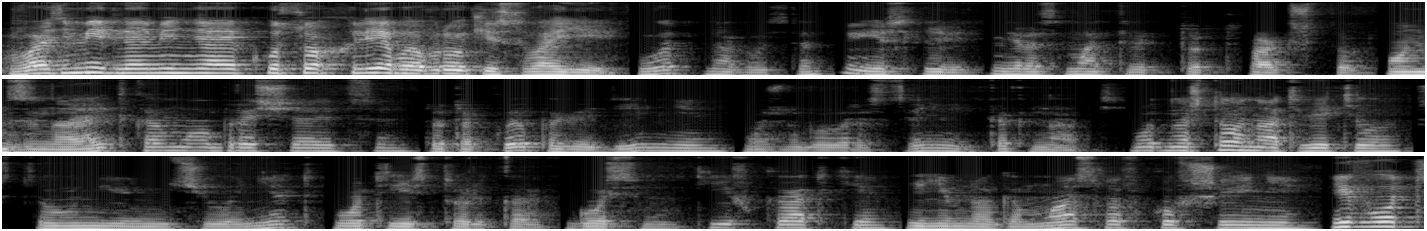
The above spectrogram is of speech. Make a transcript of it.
возьми для меня и кусок хлеба в руки свои. Вот наглость, да? Ну, если не рассматривать тот факт, что он знает, к кому обращается, то такое поведение можно было расценивать как напасть. Вот на что она ответила, что у нее ничего нет, вот есть только горсть муки в катке и немного масла в кувшине. И вот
